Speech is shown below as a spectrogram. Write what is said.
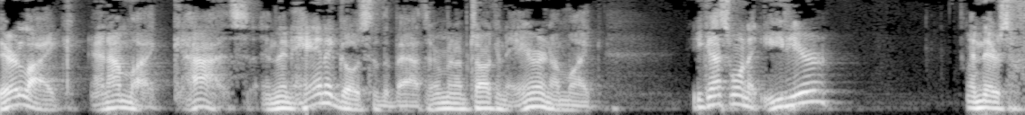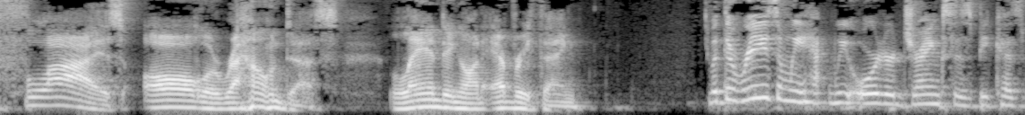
They're like, and I'm like, guys, and then Hannah goes to the bathroom and I'm talking to Aaron. I'm like, you guys want to eat here? and there's flies all around us landing on everything. But the reason we ha- we ordered drinks is because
